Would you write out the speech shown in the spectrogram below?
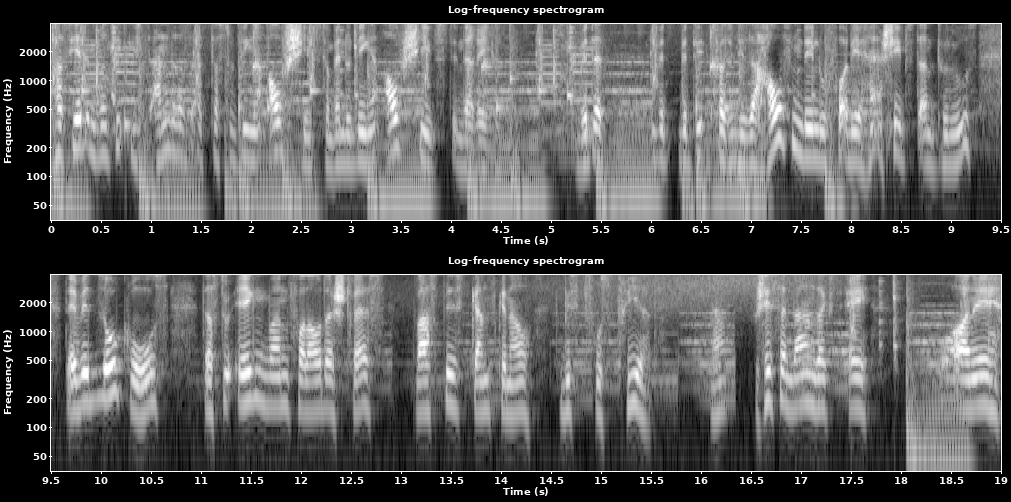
passiert im Prinzip nichts anderes, als dass du Dinge aufschiebst. Und wenn du Dinge aufschiebst in der Regel, wird, der, wird, wird quasi dieser Haufen, den du vor dir herschiebst an To-Dos, der wird so groß, dass du irgendwann vor lauter Stress was bist, ganz genau, du bist frustriert. Ja? Du stehst dann da und sagst, ey, boah, nee,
